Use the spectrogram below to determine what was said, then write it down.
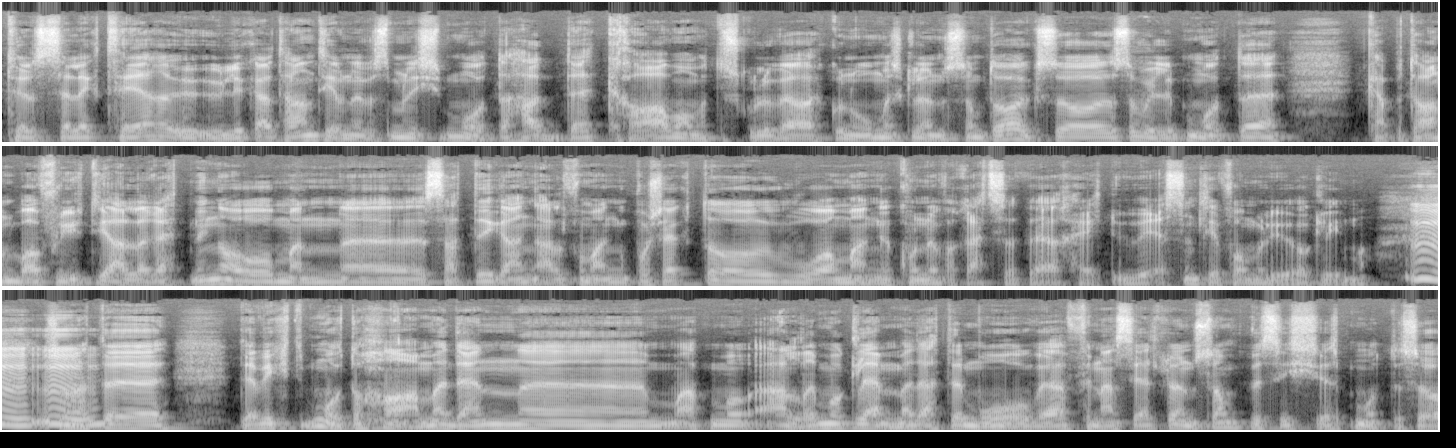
til å selektere ulike alternativene. Hvis man ikke på en måte hadde et krav om at det skulle være økonomisk lønnsomt òg, så, så, ville på en måte kapitalen bare flyte i alle retninger, og man uh, satte i gang altfor mange prosjekter hvor mange kunne rett og slett være helt uvesentlige for miljø og klima. Mm, mm. Så at, uh, Det er viktig på en måte å ha med den uh, at man aldri må glemme at det må også være finansielt lønnsomt. Hvis ikke på en måte, så,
